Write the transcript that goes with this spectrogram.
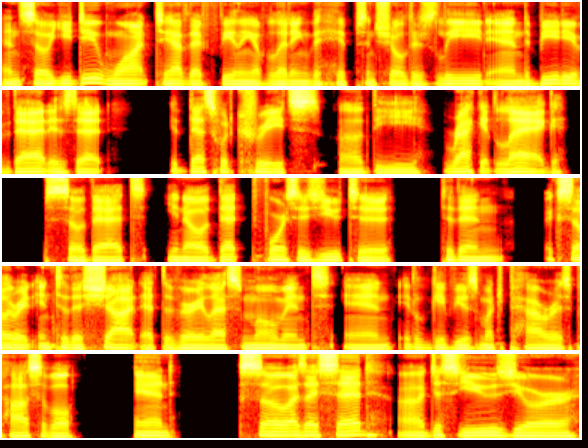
And so you do want to have that feeling of letting the hips and shoulders lead and the beauty of that is that it, that's what creates uh, the racket lag so that you know that forces you to to then accelerate into this shot at the very last moment and it'll give you as much power as possible and so as i said uh, just use your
